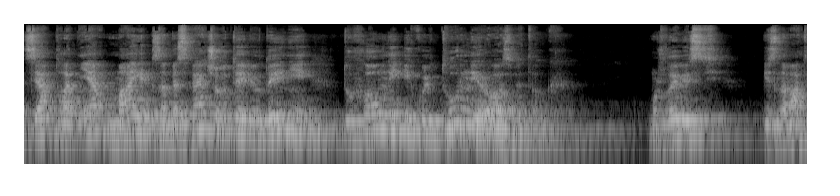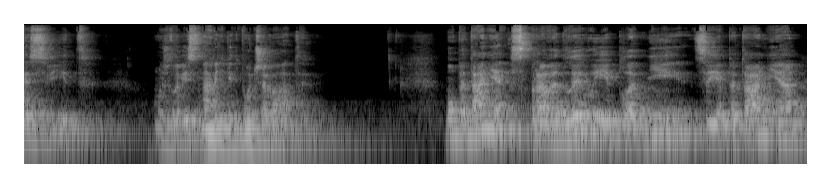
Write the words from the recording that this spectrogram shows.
ця платня має забезпечувати людині духовний і культурний розвиток, можливість пізнавати світ, можливість навіть відпочивати. Бо питання справедливої платні це є питання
